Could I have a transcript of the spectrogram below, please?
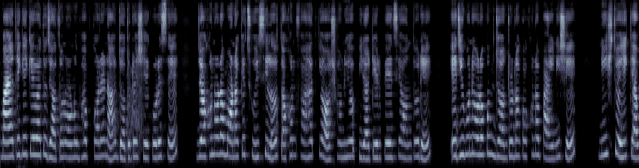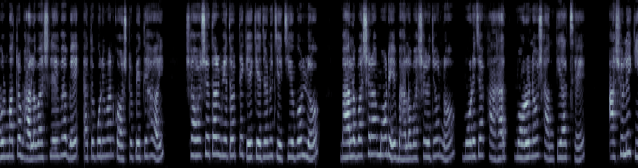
মায়া থেকে কেউ এত যাতন অনুভব করে না, যতটা সে করেছে। যখন ওরা মনাকে ছুঁইছিল, তখন ফাহাদকে অসহনীয় পীড়া টের পেয়েছে অন্তরে। এ জীবনে ওরকম যন্ত্রণা কখনো পায়নি সে। নিশ্চয়ই কেবলমাত্র ভালোবাসলে এভাবে এত পরিমাণ কষ্ট পেতে হয়? সহসা তার ভেতর থেকে কে যেন চেঁচিয়ে বলল, ভালোবাসারা মরে ভালোবাসার জন্য, মরে যা ফাহাদ, মরণেও শান্তি আছে। আসলে কি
